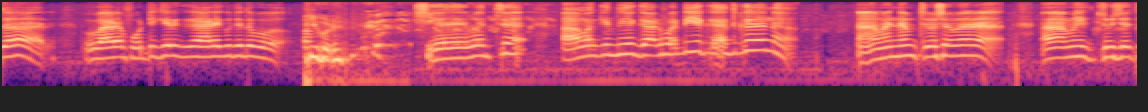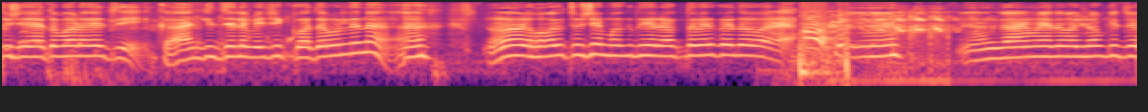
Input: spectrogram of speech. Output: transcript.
তার। বাড়া ফটিকের গাড়ে গুজে দেবো। শিয়ারের বাচ্চা আমাকে দিয়ে গাড় ফাটিয়ে কাজ করে না। আমার নাম চোষা বেড়া আমি চুষে চুষে এত বড় হয়েছি। কান কি ছেলে বেশি কথা বললে না? ওর হল চুষে মুখ দিয়ে রক্ত বের করে দেবো গায়ে মেয়ে দেবো সব কিছু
